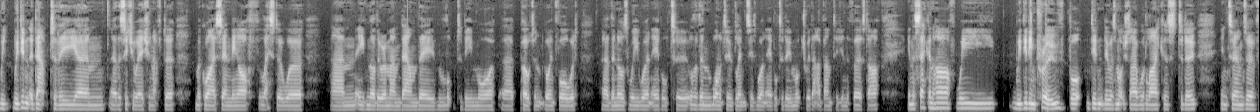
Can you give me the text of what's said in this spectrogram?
we we didn't adapt to the um, uh, the situation after Maguire sending off. Leicester were, um, even though they were a man down, they looked to be more uh, potent going forward uh, than us. We weren't able to, other than one or two glimpses, weren't able to do much with that advantage in the first half. In the second half, we we did improve, but didn't do as much as I would like us to do in terms of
